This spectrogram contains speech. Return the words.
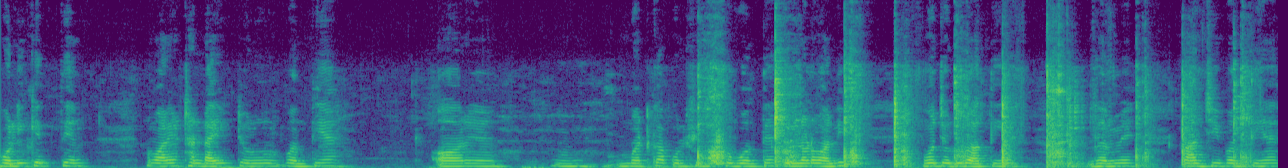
होली के दिन हमारे यहाँ ठंडाई ज़रूर बनती है। और मटका कुल्फ़ी जिसको बोलते हैं कुल्लड़ वाली, वो ज़रूर आती है। घर में कांची बनती है।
